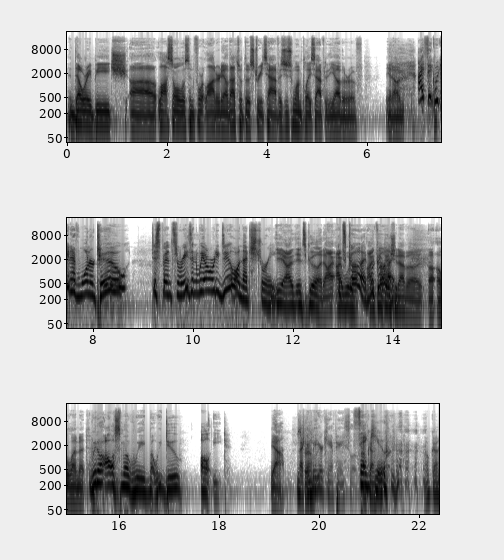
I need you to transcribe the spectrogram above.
and Delray Beach, uh, Las Olas, and Fort Lauderdale. That's what those streets have. It's just one place after the other of, you know, I think we can have one or two dispensaries, and we already do on that street. Yeah, it's good. I, It's I would, good. I We're think good. they should have a, a, a limit. We don't all smoke weed, but we do all eat. Yeah, That true. can be your campaign slogan. Thank Okay. you. okay.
